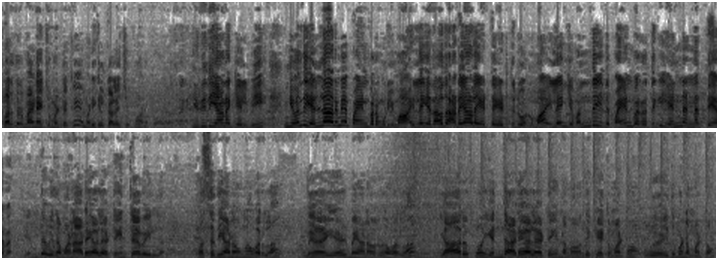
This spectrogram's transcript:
ஃபர்தர் மேனேஜ்மெண்ட்டுக்கு மெடிக்கல் காலேஜுக்கும் அனுப்புவாங்க. இறுதியான கேள்வி இங்க வந்து எல்லாருமே பயன்பெற முடியுமா? இல்ல ஏதாவது அடையாள அட்டை எடுத்துட்டு வரணுமா? இல்ல இங்க வந்து இது பயன்பெறதுக்கு என்னென்ன தேவை? எந்த விதமான அடையாள அட்டையும் தேவையில்லை. வசதியானவங்களும் வரலாம் மிக ஏழ்மையானவர்களும் வரலாம். யாருக்கும் எந்த அடையாள அட்டையும் நம்ம வந்து கேட்க மாட்டோம் இது பண்ண மாட்டோம்.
